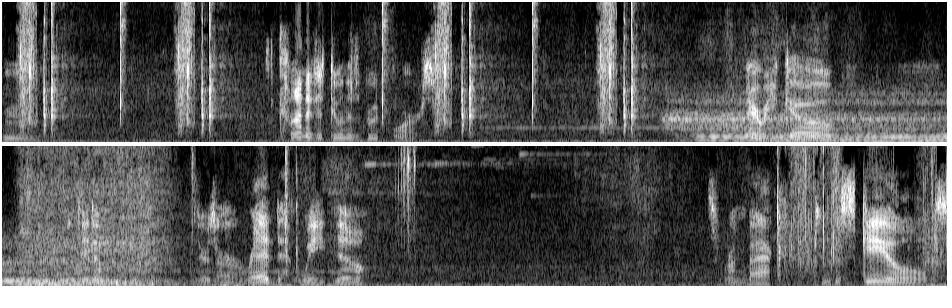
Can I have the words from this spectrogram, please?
Hmm. Kind of just doing this brute force. There we go. We did him. There's our red weight now. Let's run back to the scales.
